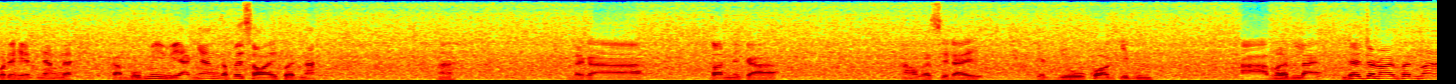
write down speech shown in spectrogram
บริเฮ็ดยังเลยกับบุมีเวียกหยังกับไปซอยเพิ่นนะอะแล้วก็ตอนนี้ก็เฮาก็สิได้เฮ็ดอยู่ก็กินพาเพิ่นแหละเดี๋ยวจะน้อยเพิ่นมา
